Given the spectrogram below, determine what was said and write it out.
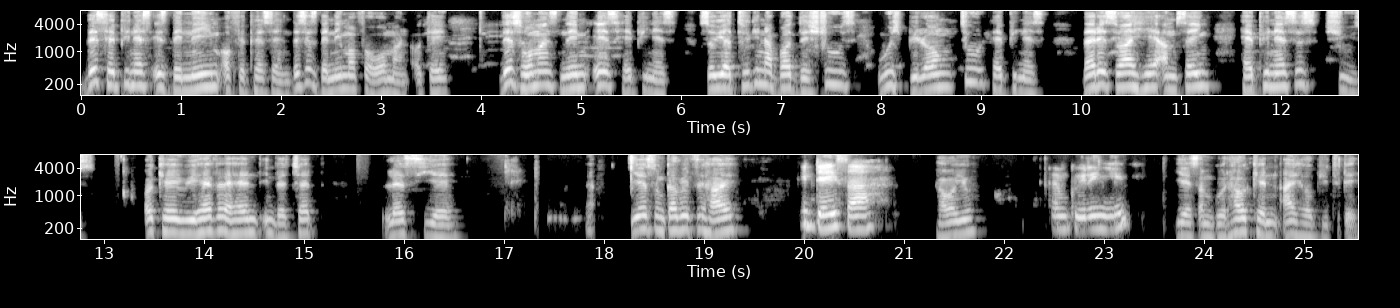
this happiness is the name of a person. This is the name of a woman. Okay, this woman's name is happiness. So we are talking about the shoes which belong to happiness. That is why here I'm saying happiness's shoes. Okay, we have a hand in the chat. Let's hear. Yes, Unkabetse, hi. Good day, sir. How are you? I'm greeting you? Yes, I'm good. How can I help you today?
